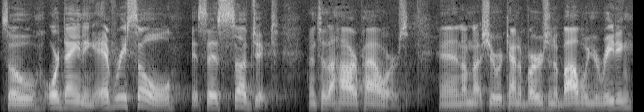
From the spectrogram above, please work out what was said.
So, ordaining, every soul, it says subject unto the higher powers. And I'm not sure what kind of version of Bible you're reading.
